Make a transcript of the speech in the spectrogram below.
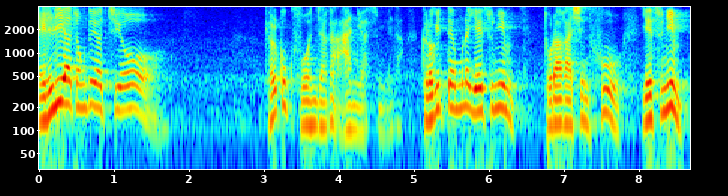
엘리야 정도였지요. 결코 구원자가 아니었습니다. 그렇기 때문에 예수님 돌아가신 후 예수님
